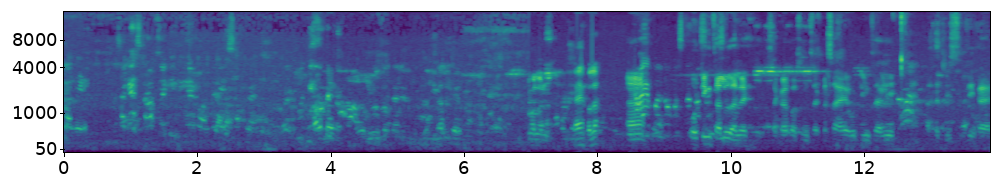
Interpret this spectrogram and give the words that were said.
ऑलरेडी सगळ्या स्टाफसाठी ना. काय बोला. काय बंदोबस्त वोटिंग चालू झालंय. सकाळपासूनच कसं आहे वोटिंगचं आणि आताची स्थिती काय? आहे?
